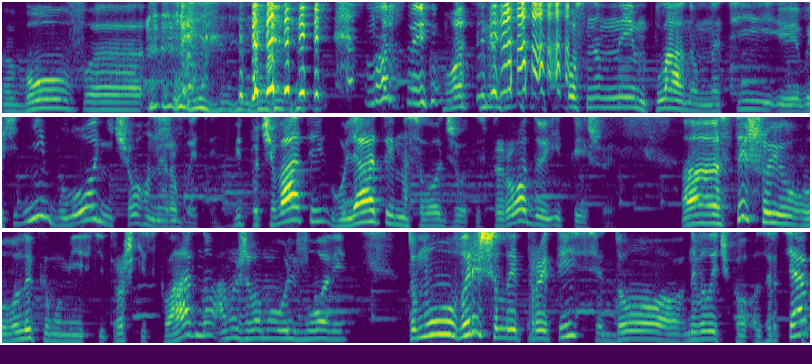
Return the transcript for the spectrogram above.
був е, Моцний. моцний. Основним планом на ці е, вихідні було нічого не робити: відпочивати, гуляти, насолоджуватись природою і тишею. А з тишою у великому місті трошки складно, а ми живемо у Львові. Тому вирішили пройтись до невеличкого озерця,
